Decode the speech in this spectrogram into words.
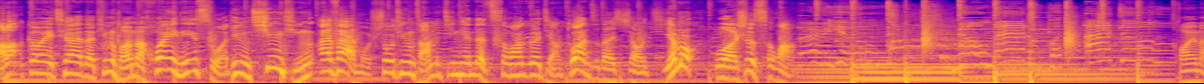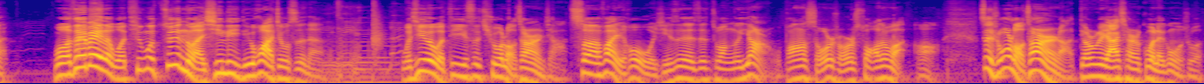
好了，各位亲爱的听众朋友们，欢迎您锁定蜻蜓 FM，收听咱们今天的呲花哥讲段子的小节目，我是呲花。朋友们，我这辈子我听过最暖心的一句话就是呢，我记得我第一次去我老丈人家，吃完饭以后，我寻思这装个样，我帮他收拾收拾，刷刷碗啊。这时候我老丈人啊，叼个牙签过来跟我说。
